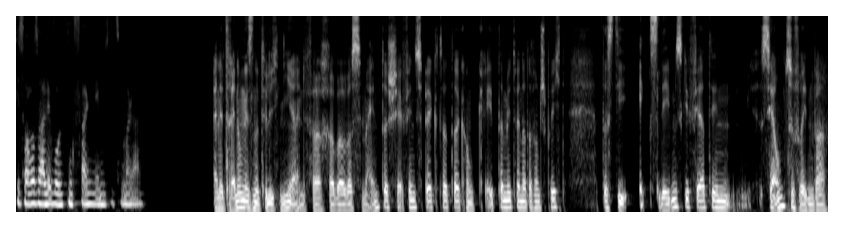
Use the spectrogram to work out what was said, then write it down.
die aus alle Wolken gefallen, nehme ich jetzt mal an. Eine Trennung ist natürlich nie einfach, aber was meint der Chefinspektor da konkret damit, wenn er davon spricht, dass die Ex-Lebensgefährtin sehr unzufrieden war?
